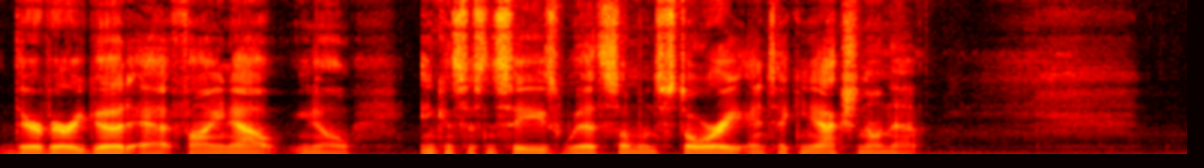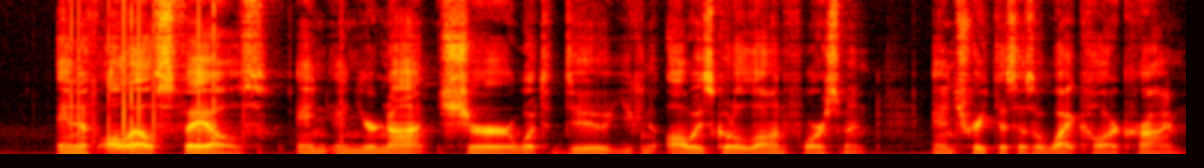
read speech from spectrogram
They're very good at finding out, you know, inconsistencies with someone's story and taking action on that. And if all else fails and, and you're not sure what to do, you can always go to law enforcement and treat this as a white collar crime.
